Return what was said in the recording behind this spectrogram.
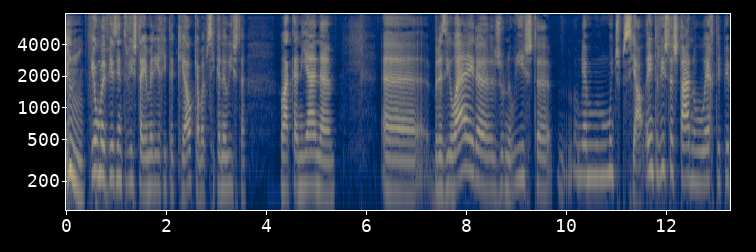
Eu uma vez entrevistei a Maria Rita Kiel, que é uma psicanalista lacaniana uh, brasileira, jornalista, uma mulher muito especial. A entrevista está no RTP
